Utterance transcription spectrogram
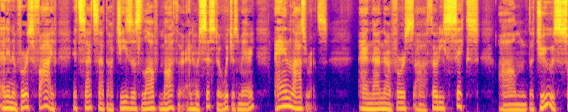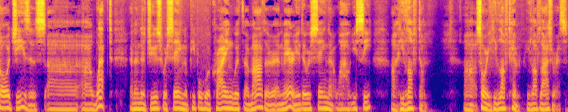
And in verse 5, it says that uh, Jesus loved Martha and her sister, which is Mary, and Lazarus. And then uh, verse uh, 36, um, the Jews saw Jesus uh, uh, wept. And then the Jews were saying, the people who were crying with uh, Martha and Mary, they were saying that, wow, you see, he loved them. sorry, he loved him. He loved Lazarus.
